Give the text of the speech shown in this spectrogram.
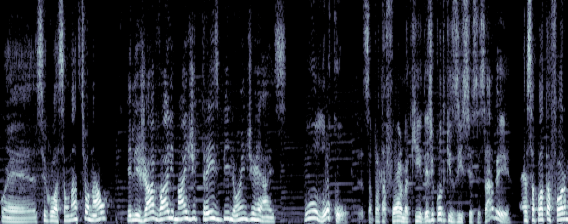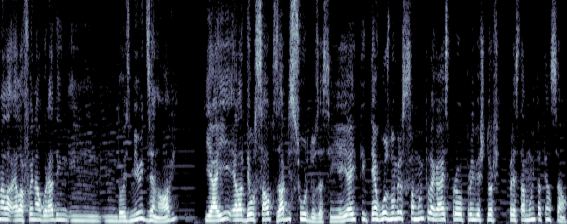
com é, circulação nacional, ele já vale mais de 3 bilhões de reais. Ô, louco! Essa plataforma aqui, desde quando que existe, você sabe? Essa plataforma ela, ela foi inaugurada em, em, em 2019 e aí ela deu saltos absurdos assim. E aí tem, tem alguns números que são muito legais para o investidor prestar muita atenção.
